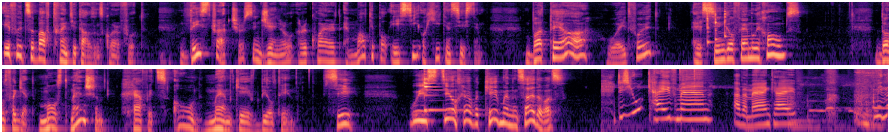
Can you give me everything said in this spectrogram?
if it's above 20,000 square foot. These structures in general required a multiple AC or heating system, but they are, wait for it, a single family homes. Don't forget, most mansions have its own man cave built in. See, we still have a caveman inside of us. Does your caveman have a man cave? I mean,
